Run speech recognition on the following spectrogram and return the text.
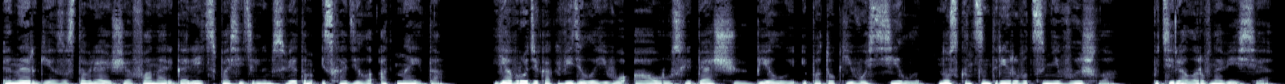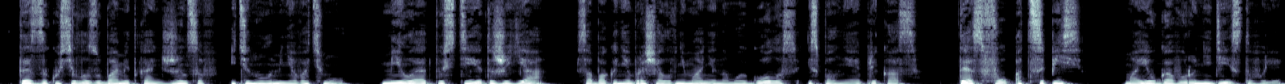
Энергия, заставляющая фонарь гореть спасительным светом, исходила от Нейта. Я вроде как видела его ауру, слепящую, белую, и поток его силы, но сконцентрироваться не вышло, потеряла равновесие. Тесс закусила зубами ткань джинсов и тянула меня во тьму. «Милая, отпусти, это же я!» Собака не обращала внимания на мой голос, исполняя приказ. «Тесс, фу, отцепись!» Мои уговоры не действовали.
